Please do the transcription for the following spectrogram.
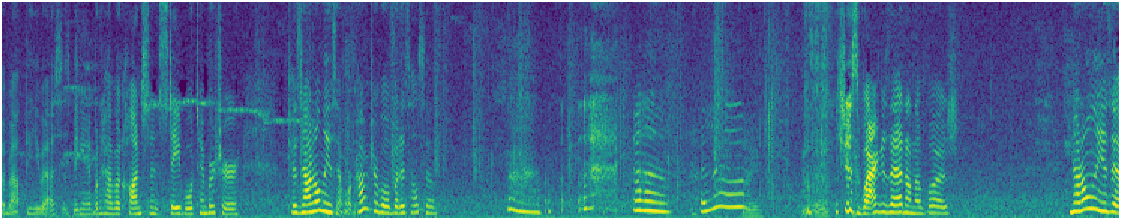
about the US is being able to have a constant stable temperature because not only is it more comfortable but it's also hello? He just whacked his head on a bush. Not only is it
